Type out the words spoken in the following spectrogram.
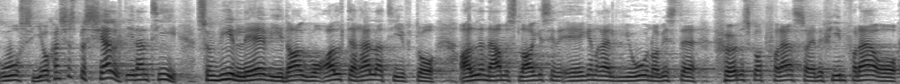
ord sier. Og Kanskje spesielt i den tid som vi lever i i dag, hvor alt er relativt og alle nærmest lager sin egen religion. og Hvis det føles godt for deg, så er det fint for deg. Og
